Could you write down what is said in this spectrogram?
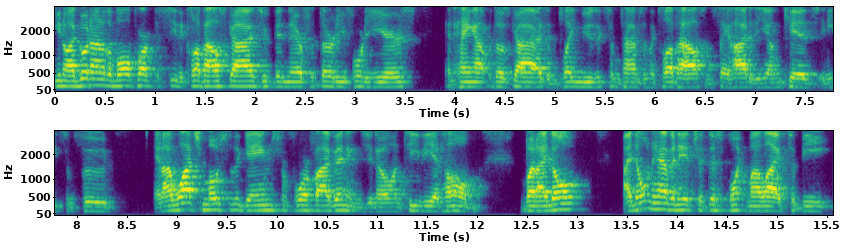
you know, I go down to the ballpark to see the clubhouse guys who've been there for 30, 40 years and hang out with those guys and play music sometimes in the clubhouse and say hi to the young kids and eat some food. And I watch most of the games for four or five innings, you know, on TV at home. But I don't I don't have an itch at this point in my life to be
